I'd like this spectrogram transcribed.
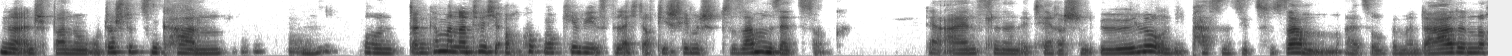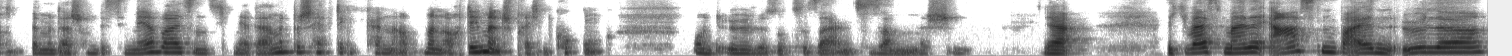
eine Entspannung unterstützen kann. Und dann kann man natürlich auch gucken, okay, wie ist vielleicht auch die chemische Zusammensetzung der einzelnen ätherischen Öle und wie passen sie zusammen. Also wenn man da dann noch, wenn man da schon ein bisschen mehr weiß und sich mehr damit beschäftigen kann, man auch dementsprechend gucken und Öle sozusagen zusammenmischen. Ja, ich weiß, meine ersten beiden Öle,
